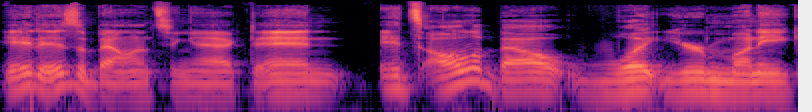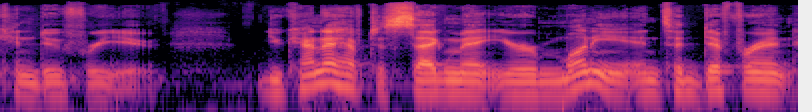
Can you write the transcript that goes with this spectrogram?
It is a balancing act, and it's all about what your money can do for you. You kind of have to segment your money into different,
